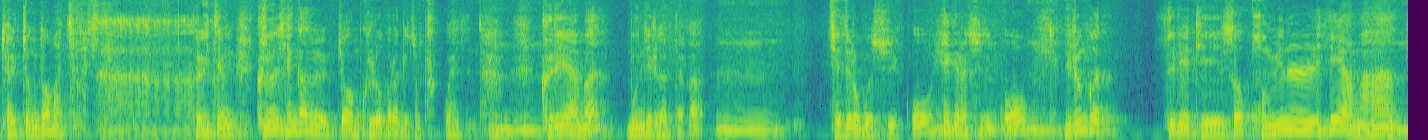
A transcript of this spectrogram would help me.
결정도 마찬가지다. 아. 그렇기 때문에 그런 생각을 좀 글로벌하게 좀 바꿔야 된다. 음. 그래야만 문제를 갖다가 음. 제대로 볼 수 있고 해결할 수 있고 음, 음. 이런 것 들에 대해서 고민을 해야만 음.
